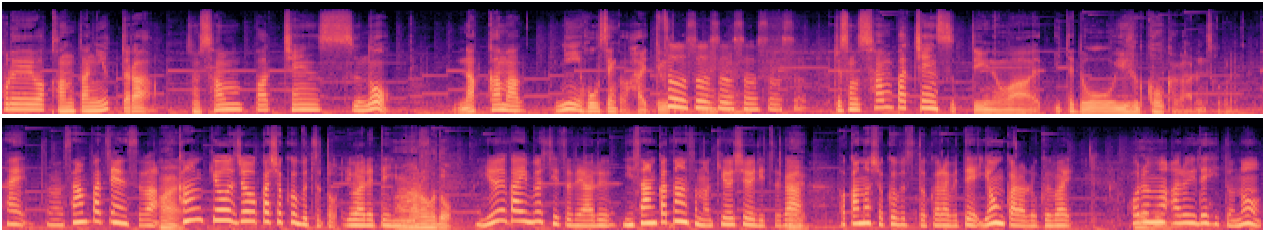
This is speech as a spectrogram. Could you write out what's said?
これは簡単に言ったらそのサンパチェンスの仲間にホウセンカが入ってるそうそうそうそうそうそうでそのサンパチェンスっていうのは一体どういう効果があるんですかこれ？はい。そのサンパチェンスは環境浄化植物と言われています、はい、なるほど。有害物質である二酸化炭素の吸収率が他の植物と比べて4から6倍。ホルムアルデヒドの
